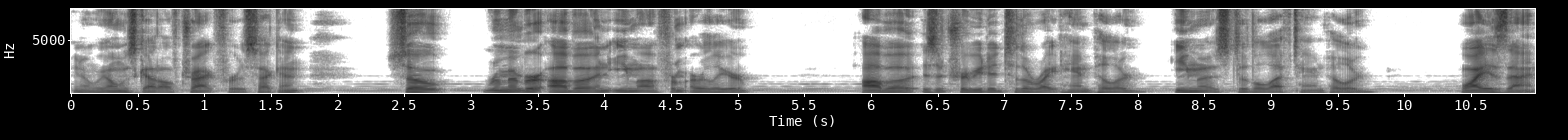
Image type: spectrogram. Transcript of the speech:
You know, we almost got off track for a second. So, remember Abba and Ima from earlier. Abba is attributed to the right hand pillar, Ima is to the left hand pillar. Why is that?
